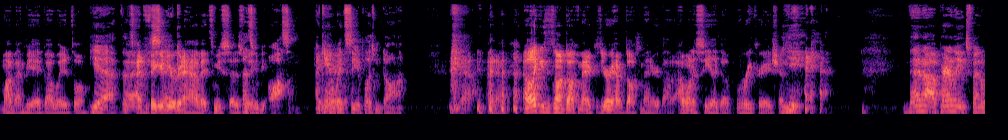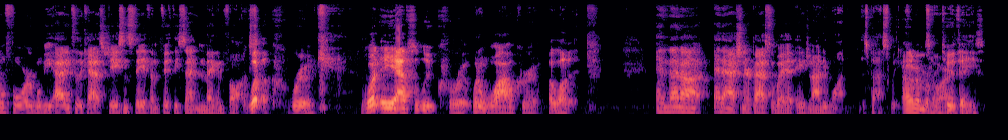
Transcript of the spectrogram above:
my NBA, but I waited till Yeah, that's I figured you were gonna have it. It's gonna be so That's going to be awesome. I can't great. wait to see you play Madonna. yeah, I know. I like. It's not a documentary because you already have a documentary about it. I want to see like a recreation. Yeah. Then uh, apparently Expendable 4 will be adding to the cast Jason Statham, 50 Cent, and Megan Fox. What a crew! What a absolute crew! What a wild crew. I love it. And then uh, Ed Asner passed away at age 91 this past week. I remember So from two RIP. things:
